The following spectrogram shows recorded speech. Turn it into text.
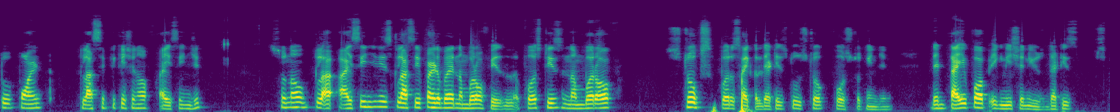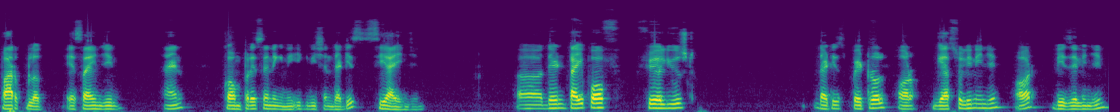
to point classification of IC engine. So now IC engine is classified by number of ways. First is number of strokes per cycle that is two stroke four stroke engine. Then type of ignition used that is spark plug SI engine and compression ignition that is CI engine. Uh, then type of fuel used that is petrol or gasoline engine or diesel engine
